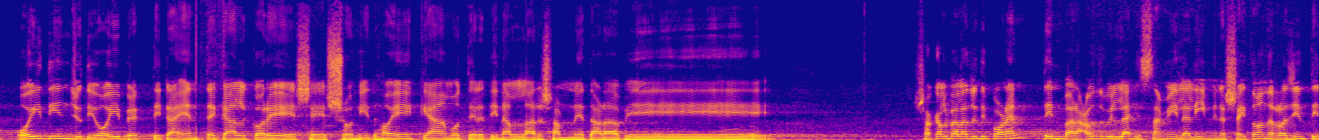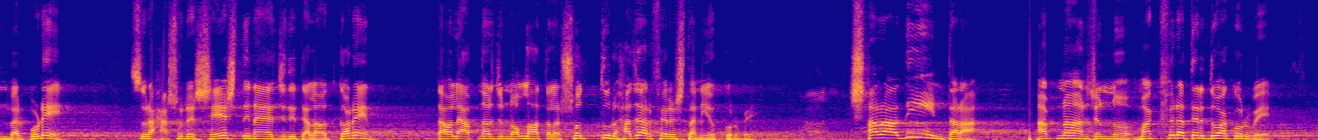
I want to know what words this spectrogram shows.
ওই দিন যদি ওই ব্যক্তিটা এন্তেকাল করে, সে শহীদ হয়ে কেয়ামতের দিন আল্লাহর সামনে দাঁড়াবে। সকালবেলা যদি পড়েন, তিনবার আউদুবিল্লাহ সামিল আলী মিনা শাইতানের রাজিম তিনবার পড়ে, সুরা হাসরের শেষ দিন আয়াত যদি তেলাওয়াত করেন, তাহলে আপনার জন্য আল্লাহ তালা সত্তর হাজার ফেরেশতা নিয়োগ করবে। সারাদিন তারা আপনার জন্য মাগফিরাতের দোয়া করবে।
